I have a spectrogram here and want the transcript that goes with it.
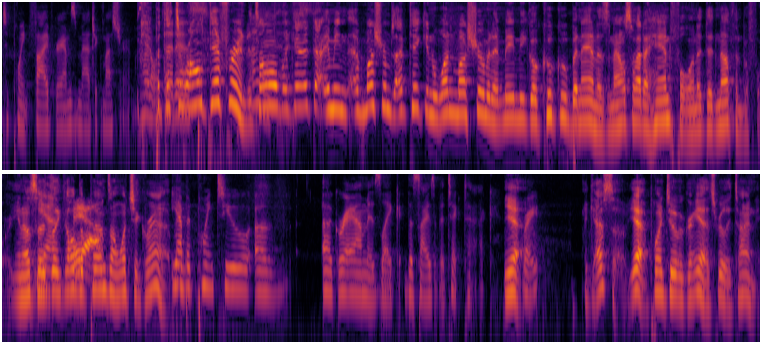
to 0.5 grams of magic mushrooms. I But what that that's are all different. It's all like I I mean, uh, mushrooms. I've taken one mushroom and it made me go cuckoo bananas, and I also had a handful and it did nothing before. You know, so it's Yeah. like all Yeah. depends on what you grab. Yeah, but 0.2 of a gram is like the size of a tic tac. Yeah. Right? I guess so. Yeah, point 0.2 of a gram. Yeah, it's really tiny.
